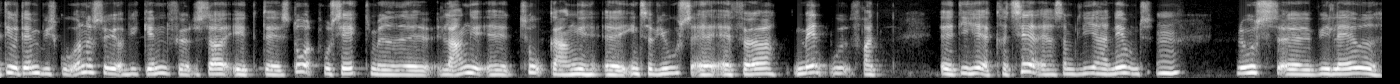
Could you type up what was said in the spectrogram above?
at det var dem, vi skulle undersøge, og vi gennemførte så et øh, stort projekt med øh, lange øh, to gange øh, interviews af, af 40 mænd ud fra øh, de her kriterier, som lige har nævnt. Mm. Plus øh, vi lavede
